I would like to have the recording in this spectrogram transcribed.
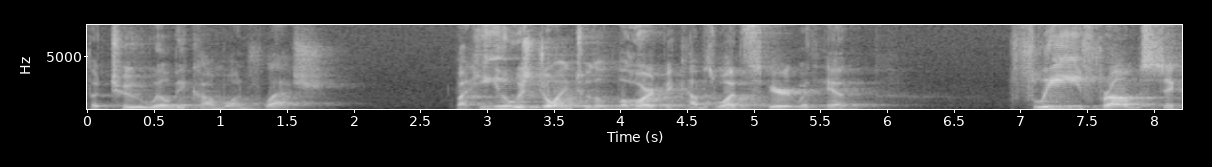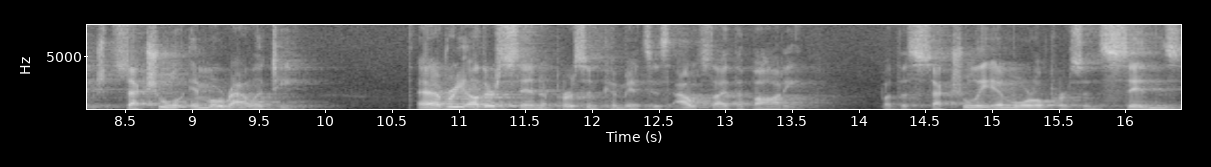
the two will become one flesh. But he who is joined to the Lord becomes one spirit with him. Flee from sexual immorality. Every other sin a person commits is outside the body, but the sexually immoral person sins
